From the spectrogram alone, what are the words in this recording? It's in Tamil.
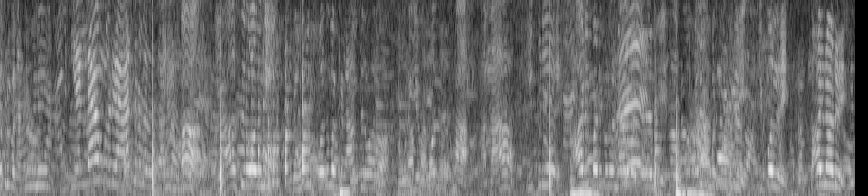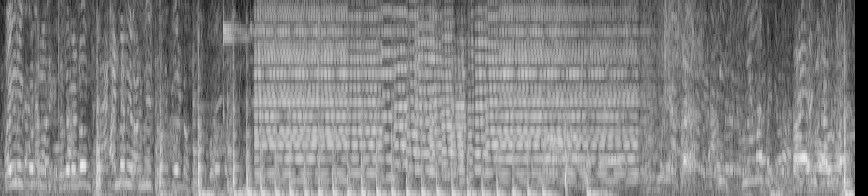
எப்படி கத்துக்கணும் எல்லாம் உங்களுடைய ஆசீர்வாதம் நீ ஆசீர்வாதமா இந்த ஊர் பொதுமக்கள் ஆசீர்வாதம் உனக்கு எப்போதும் இருக்குமா அம்மா இப்படி ஆடி பாடி கூட நேரம். இப்போது நம் தாய்நாடு பயிரை கொண்ட நாட்டுக்கு செல்ல வேண்டும் அண்ணனை அண்ணனை சந்திக்க வேண்டும் ஆசம்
